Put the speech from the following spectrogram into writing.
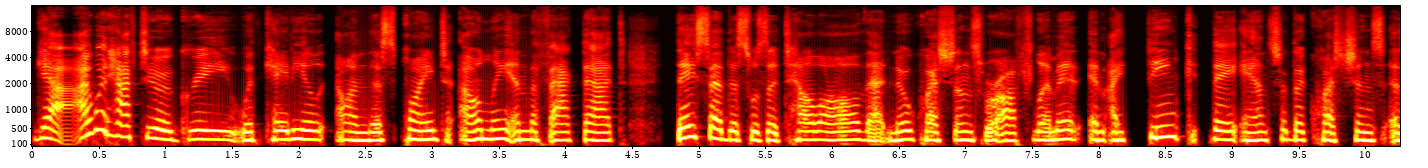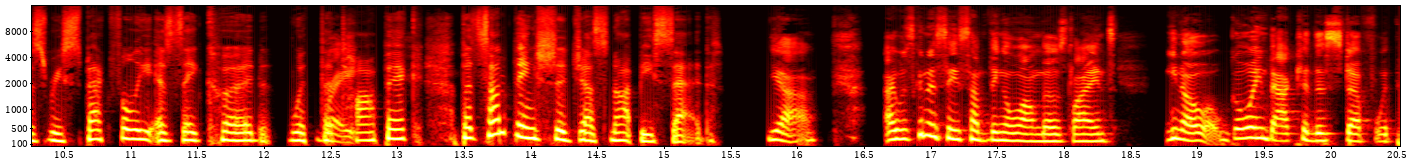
yeah, I would have to agree with Katie on this point, only in the fact that they said this was a tell all, that no questions were off limit. And I think they answered the questions as respectfully as they could with the right. topic, but some things should just not be said. Yeah. I was going to say something along those lines. You know, going back to this stuff with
